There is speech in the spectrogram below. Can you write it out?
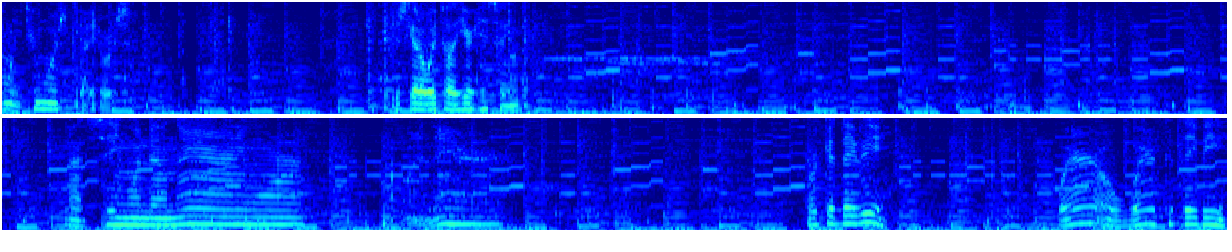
Only two more spiders. Just gotta wait till I hear hissing. Not seeing one down there anymore. Not one in there. Where could they be? Where, oh, where could they be?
